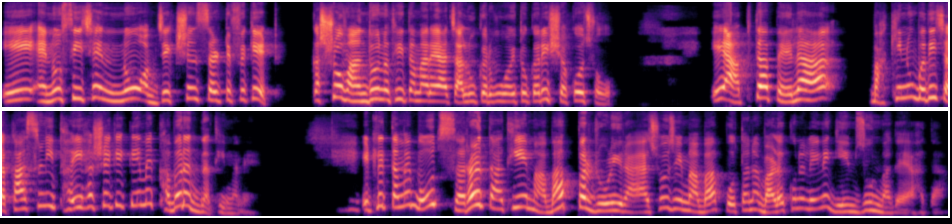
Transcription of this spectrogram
એ એનઓસી છે, નો ઓબ્જેક્શન સર્ટિફિકેટ. કશો વાંધો નથી તમારે આ ચાલુ કરવું હોય તો કરી શકો છો. એ આપતા પહેલા બાકીનું બધી ચકાસણી થઈ હશે કે કેમ એ ખબર જ નથી મને. એટલે તમે બહુ જ સરળતાથી એ મા બાપ પર જોડી રહ્યા છો, જે મા બાપ પોતાના બાળકોને લઈને ગેમ ઝોનમાં ગયા હતા.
